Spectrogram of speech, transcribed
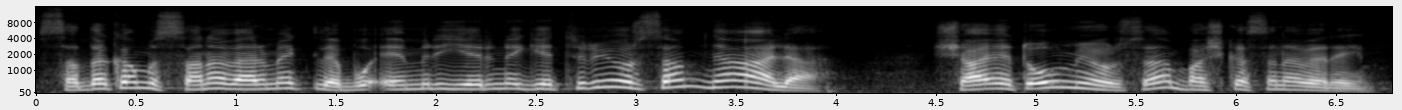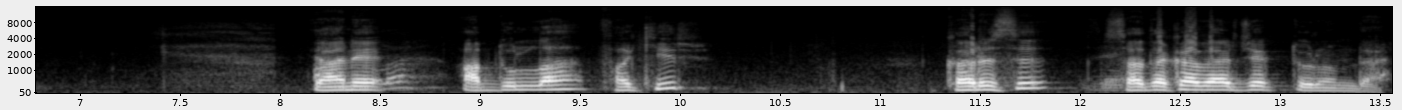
Sadakamı sana vermekle bu emri yerine getiriyorsam ne ala. Şayet olmuyorsa başkasına vereyim. Yani Abdullah. Abdullah, fakir, karısı sadaka verecek durumda.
